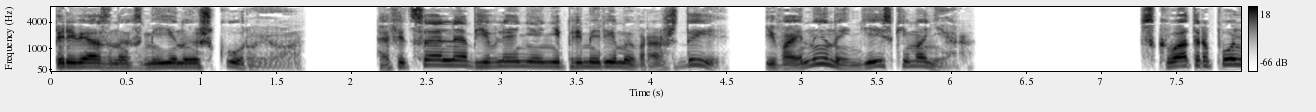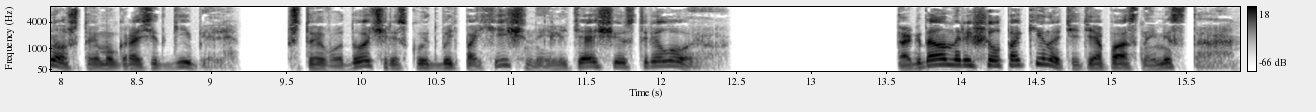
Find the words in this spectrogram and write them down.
перевязанных змеиную шкурою, официальное объявление непримиримой вражды и войны на индейский манер. Скватер понял, что ему грозит гибель, что его дочь рискует быть похищенной летящую стрелою. Тогда он решил покинуть эти опасные места.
